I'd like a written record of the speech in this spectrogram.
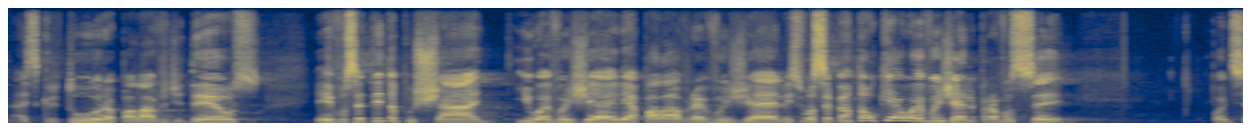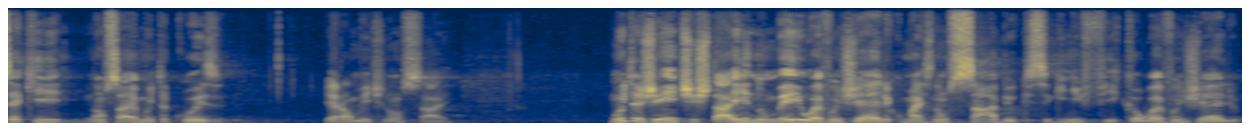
A Escritura, a palavra de Deus. E aí você tenta puxar e o evangelho, e a palavra evangelho. E se você perguntar o que é o evangelho para você, pode ser que não saia muita coisa. Geralmente não sai. Muita gente está aí no meio evangélico, mas não sabe o que significa o evangelho.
